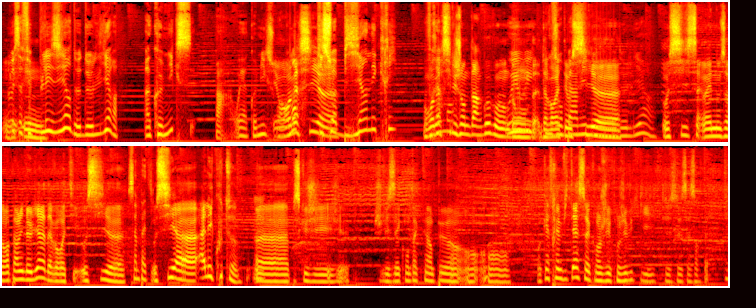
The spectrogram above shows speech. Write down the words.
Non, mais ça on- fait on- plaisir de, de lire un comics. Enfin, ouais, un comics et ou un on roman remercie qui euh, soit bien écrit. on remercie les gens de Dargo Oui, oui, d'avoir été aussi de, euh, de lire. aussi ouais, nous avoir permis de le lire et d'avoir été aussi euh, Sympathique. aussi à, à l'écoute euh, parce que j'ai j'ai- je les ai contactés un peu en, en, en quatrième vitesse quand j'ai quand j'ai vu que ça sortait Mm.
